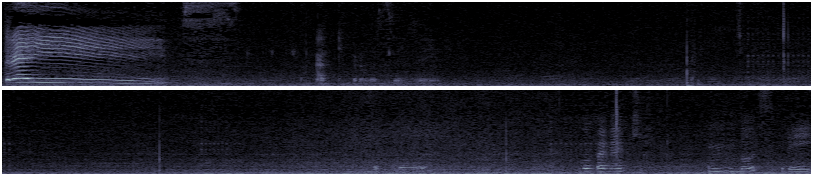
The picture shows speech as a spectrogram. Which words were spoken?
3. Aqui pra vocês verem. Vou pegar aqui. Um, dois, três.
